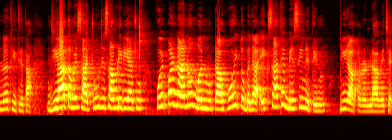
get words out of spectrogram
નથી થતા. જ્યાં તમે સાચું જ સાંભળી રહ્યા છો. કોઈ પણ નાનો મન મુટાવ હોય તો બધા એકસાથે બેસીને તેનું નિરાકરણ લાવે છે.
